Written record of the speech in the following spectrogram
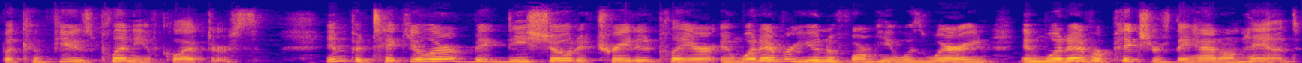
but confused plenty of collectors. In particular, Big D showed a traded player in whatever uniform he was wearing and whatever pictures they had on hand,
